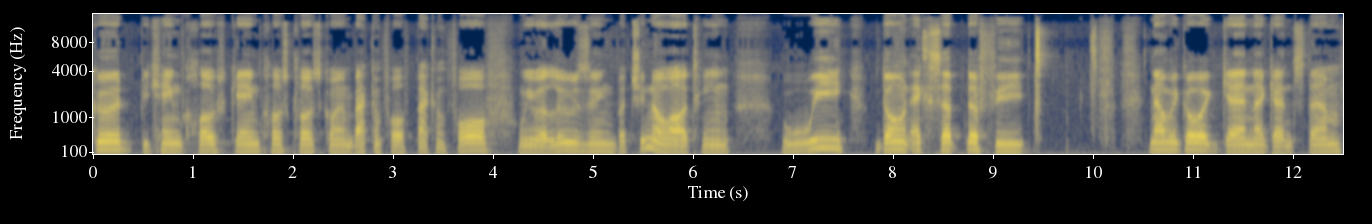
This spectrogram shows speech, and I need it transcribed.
good, became close game, close, close, going back and forth, back and forth. We were losing, but you know our team. We don't accept defeat. Now we go again against them.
